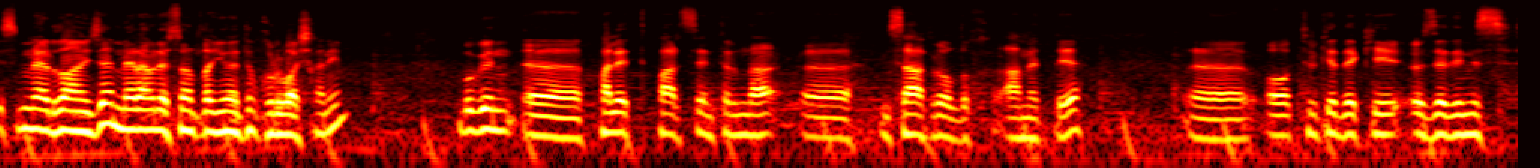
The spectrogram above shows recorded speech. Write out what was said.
İsmim Erdoğan Yüce, Meram Restoran'la yönetim kurulu başkanıyım. Bugün e, Palet Parti Center'ında e, misafir olduk Ahmet Bey'e. E, o Türkiye'deki özlediğimiz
